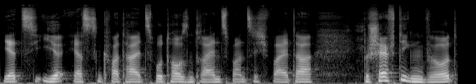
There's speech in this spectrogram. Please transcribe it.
jetzt ihr ersten Quartal 2023 weiter beschäftigen wird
